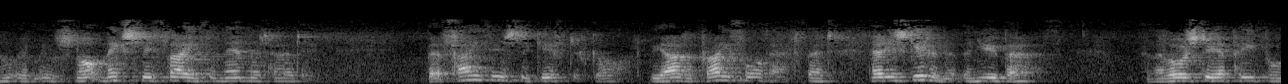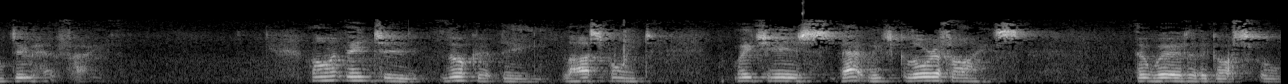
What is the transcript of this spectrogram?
It was not mixed with faith in them that heard it. But faith is the gift of God. We are to pray for that, that that is given at the new birth. And the Lord's dear people do have faith. I want then to look at the last point, which is that which glorifies the word of the gospel.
